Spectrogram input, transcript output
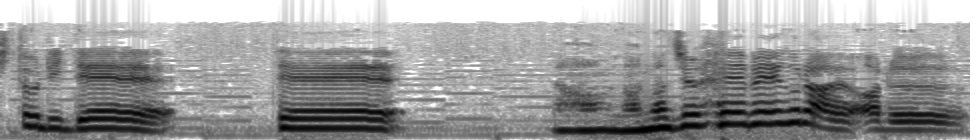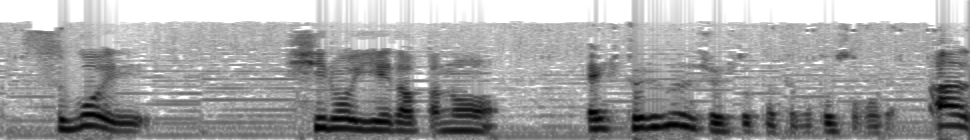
一人で、で、な70平米ぐらいあるすごい広い家だったの。え、一人暮らしをしとったってこと？そこで。あ、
